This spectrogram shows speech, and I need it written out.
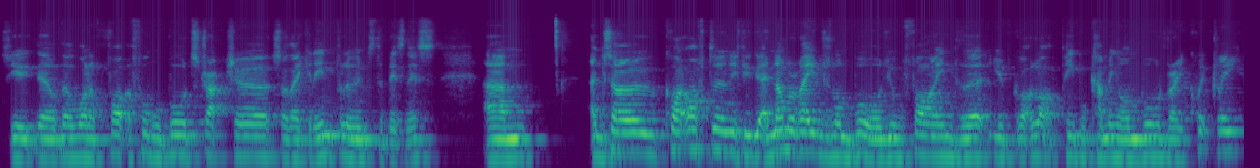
So you, they'll they'll want a, a formal board structure so they can influence the business. Um, and so, quite often, if you get a number of angels on board, you'll find that you've got a lot of people coming on board very quickly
